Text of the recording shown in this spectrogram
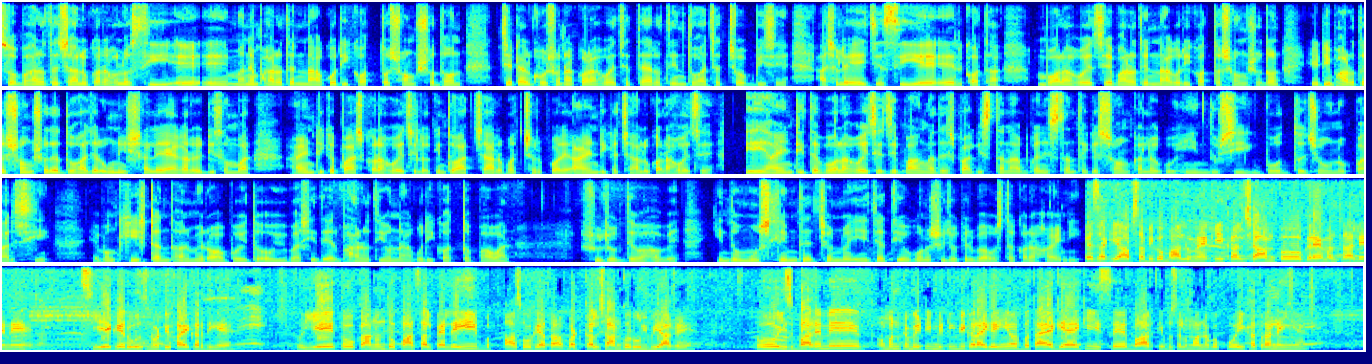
So ভারতে চালু করা হলো সিএএ মানে ভারতের নাগরিকত্ব সংশোধন, যেটার ঘোষণা করা হয়েছে তেরো তিন দু হাজার চব্বিশে। আসলে এই যে সিএ এর কথা বলা হয়েছে, ভারতের নাগরিকত্ব সংশোধন, এটি ভারতের সংসদে দু হাজার উনিশ সালে এগারোই ডিসেম্বর আইনটিকে পাশ করা হয়েছিল, কিন্তু আজ চার বছর পরে আইনটিকে চালু করা হয়েছে। এই আইনটিতে বলা হয়েছে যে বাংলাদেশ পাকিস্তান আফগানিস্তান থেকে সংখ্যালঘু হিন্দু শিখ বৌদ্ধ জৈন পার্সি এবং খ্রিস্টান ধর্মের অবৈধ অভিবাসীদের ভারতীয় নাগরিকত্ব পাওয়ার সুযোগ দেওয়া হবে কিন্তু মুসলিমদের জন্য এই জাতীয় কোনো সুযোগের ব্যবস্থা করা হয়নি जैसा कि आप सभी को मालूम है कि कल शाम को गृह मंत्रालय ने सीए के रूल्स नोटिफाई कर दिए हैं तो ये तो कानून तो पाँच साल पहले ही ब- पास हो गया था बट कल शाम को रूल भी आ गए हैं तो इस बारे में अमन कमेटी मीटिंग भी कराई गई है और बताया गया है कि इससे भारतीय मुसलमानों को कोई खतरा नहीं है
